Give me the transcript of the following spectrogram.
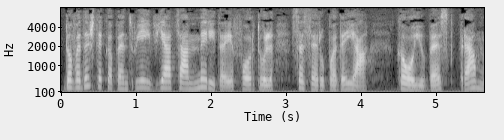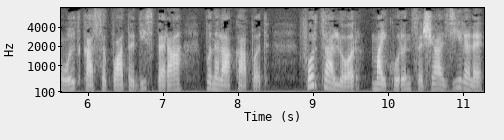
dovedește că pentru ei viața merită efortul să se rupă de ea, că o iubesc prea mult ca să poată dispera până la capăt. Forța lor, mai curând să-și ia zilele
